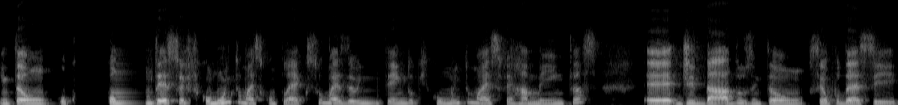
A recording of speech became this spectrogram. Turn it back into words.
Então o contexto ele ficou muito mais complexo, mas eu entendo que com muito mais ferramentas é, de dados. Então, se eu pudesse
